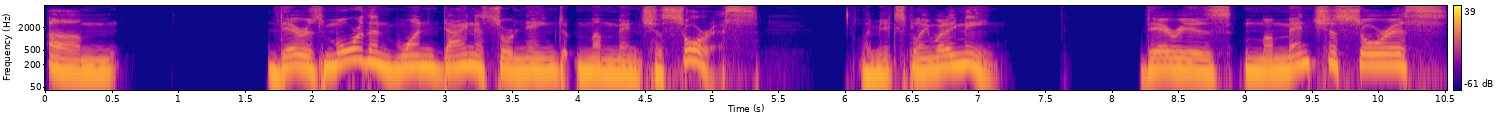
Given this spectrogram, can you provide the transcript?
um, there is more than one dinosaur named Mamenchisaurus. Let me explain what I mean. There is Mamenchisaurus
